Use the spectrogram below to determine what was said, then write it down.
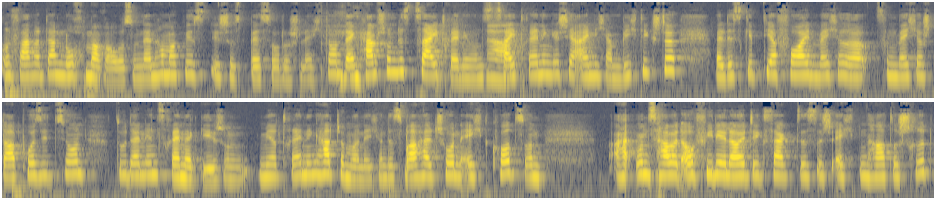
und fahre dann nochmal raus. Und dann haben wir gewusst, ist es besser oder schlechter. Und dann kam schon das Zeittraining. Und das ja. Zeittraining ist ja eigentlich am wichtigsten, weil das gibt ja vor, in welcher, von welcher Startposition du dann ins Rennen gehst. Und mehr Training hatte man nicht. Und das war halt schon echt kurz. Und uns haben auch viele Leute gesagt, das ist echt ein harter Schritt,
